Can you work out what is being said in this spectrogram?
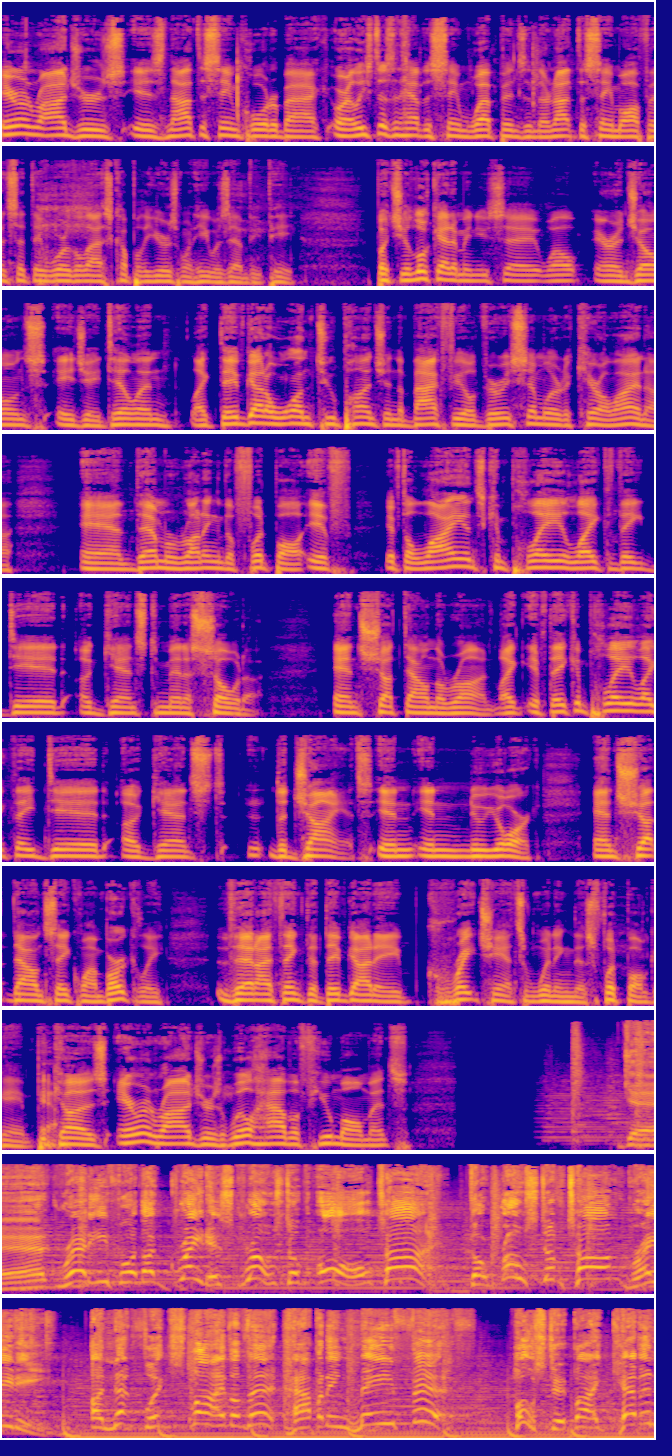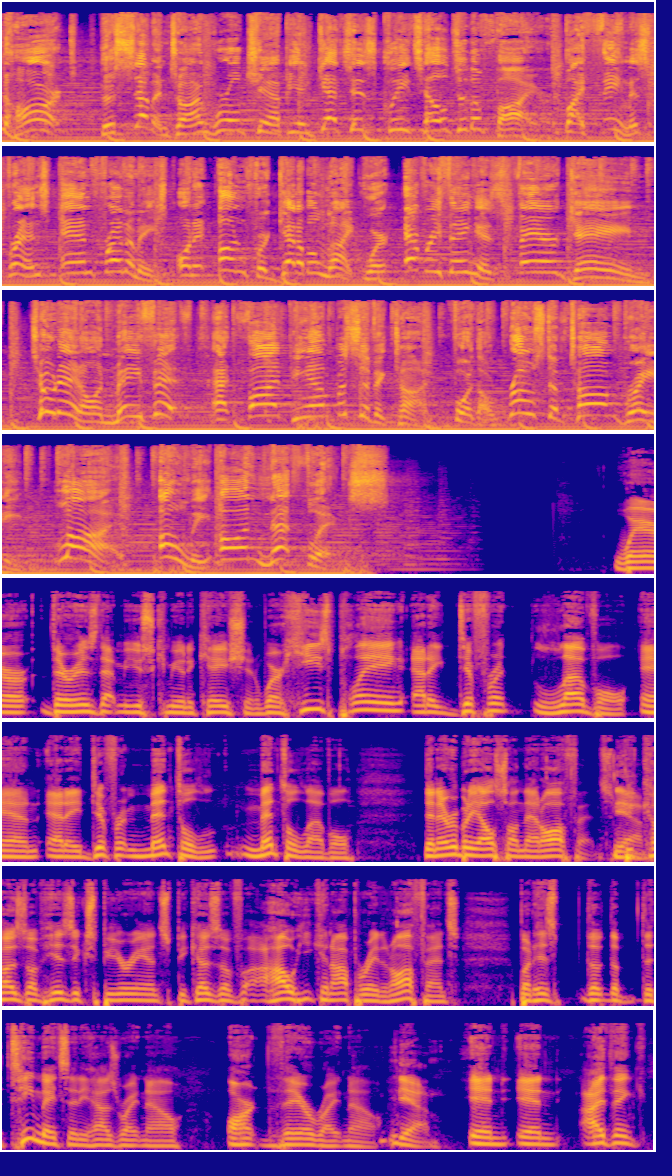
Aaron Rodgers is not the same quarterback, or at least doesn't have the same weapons, and they're not the same offense that they were the last couple of years when he was MVP. But you look at him and you say, well, Aaron Jones, A.J. Dillon, like they've got a one two punch in the backfield, very similar to Carolina, and them running the football. If if the Lions can play like they did against Minnesota and shut down the run, like if they can play like they did against the Giants in, in New York and shut down Saquon Barkley, then I think that they've got a great chance of winning this football game because yeah. Aaron Rodgers will have a few moments. Get ready for the greatest roast of all time the Roast of Tom Brady, a Netflix live event happening May 5th hosted by Kevin Hart. The seven time world champion gets his cleats held to the fire by famous friends and frenemies on an unforgettable night where everything is fair game. Tune in on May 5th at 5 p.m. Pacific time for the Roast of Tom Brady, live only on Netflix where there is that miscommunication, where he's playing at a different level and at a different mental mental level than everybody else on that offense yeah. because of his experience, because of how he can operate an offense. But his the, the the teammates that he has right now aren't there right now. Yeah. And and I think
